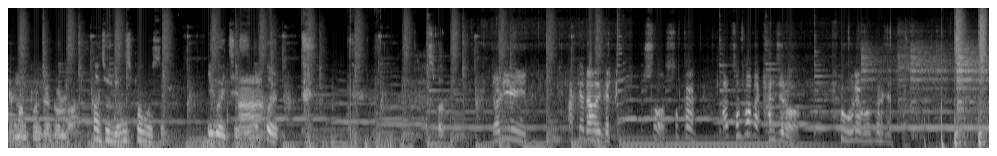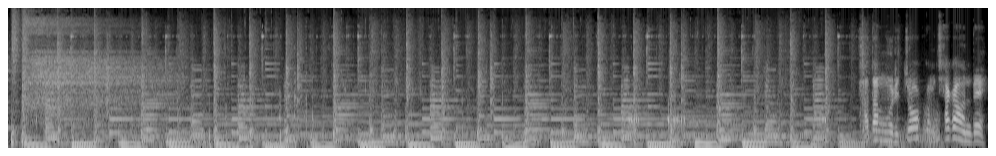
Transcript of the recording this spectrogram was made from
100만 폰대 놀러와 아, 저기 연습하고 있어. 이거 있지, 아. 스노클. 여기 밖에 나오니까 추워 손가락, 아, 손바닥 간지러워 오래 못 놀겠어 바닷물이 조금 차가운데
